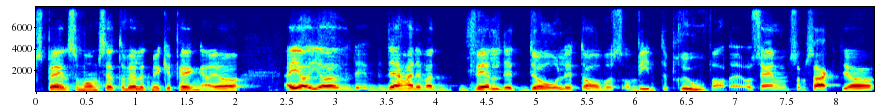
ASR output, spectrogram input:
spel som omsätter väldigt mycket pengar. Jag, eh, jag, jag, det- hade varit väldigt dåligt av oss om vi inte provar det. Och sen som sagt, jag,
